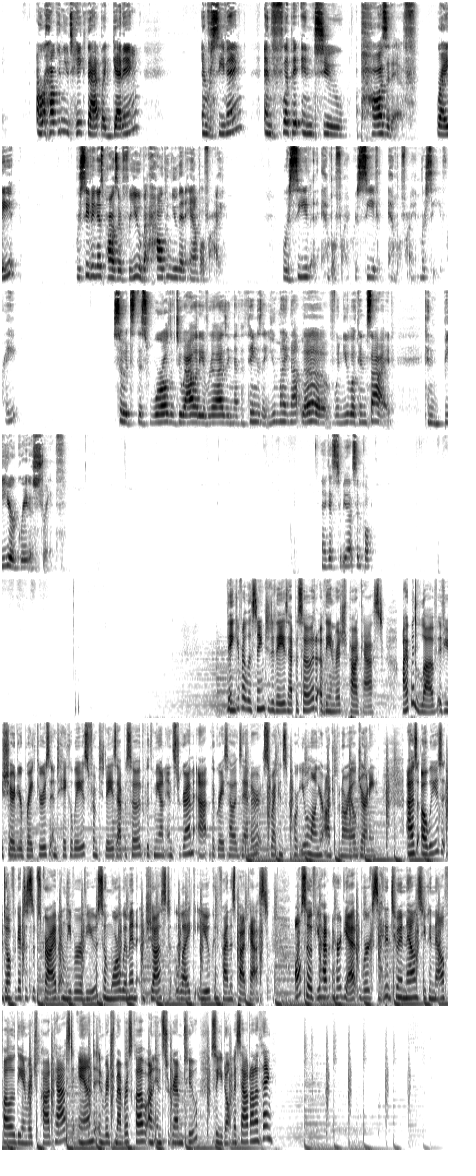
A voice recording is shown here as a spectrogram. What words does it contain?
Or how can you take that like getting and receiving and flip it into a positive? Right? Receiving is positive for you, but how can you then amplify? Receive and amplify, receive and amplify and receive, right? So it's this world of duality of realizing that the things that you might not love when you look inside can be your greatest strength. And it gets to be that simple. Thank you for listening to today's episode of the Enriched Podcast. I would love if you shared your breakthroughs and takeaways from today's episode with me on Instagram at the Grace Alexander so I can support you along your entrepreneurial journey. As always, don't forget to subscribe and leave a review so more women just like you can find this podcast. Also, if you haven't heard yet, we're excited to announce you can now follow the Enrich podcast and Enrich Members Club on Instagram too, so you don't miss out on a thing.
